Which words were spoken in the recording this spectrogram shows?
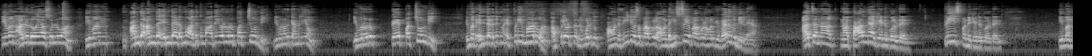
இவன் அலுலோயா சொல்லுவான். இவன் அந்த அந்த எந்த இடமோ அதுக்கு மாதிரி இவன் ஒரு பச்சோந்தி. இவன் ஒரு கமிலியம் இவன் ஒரு பே பச்சோந்தி. இவன் எந்த இடத்துக்கும் எப்படி மாறுவான்? அப்படி ஒருத்தன் உங்களுக்கு அவனோட வீடியோஸை பார்க்கல அவனோட ஹிஸ்டரியை பார்க்கல உங்களுக்கு விளங்குது இல்லையா? அதை நான் நான் தாழ்மையாக கேட்டுக்கொள்றேன். ப்ளீஸ் பண்ணி கேட்டுக்கொள்றேன். இவன்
